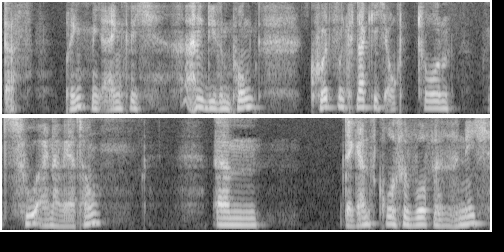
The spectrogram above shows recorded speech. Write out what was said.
das bringt mich eigentlich an diesem Punkt kurz und knackig auch schon zu einer Wertung. Ähm, der ganz große Wurf ist es nicht.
